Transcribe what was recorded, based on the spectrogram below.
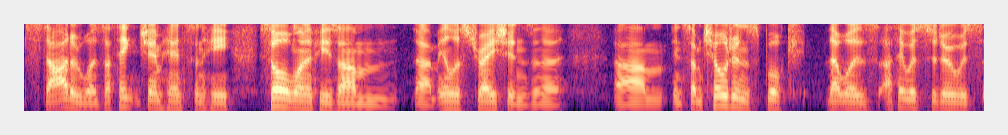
started was I think Jim Henson he saw one of his um, um, illustrations in a um, in some children's book that was I think it was to do with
